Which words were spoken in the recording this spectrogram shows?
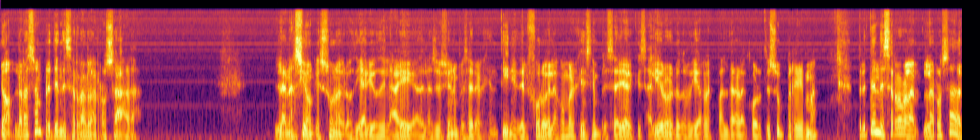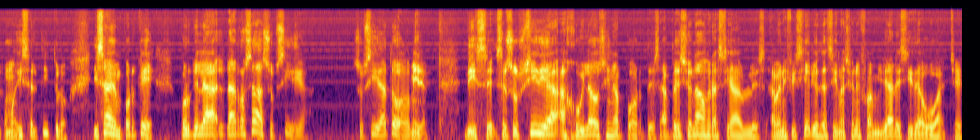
No, la razón pretende cerrar la rosada. La Nación, que es uno de los diarios de la EA, de la Asociación Empresaria Argentina y del Foro de la Convergencia Empresarial, que salieron el otro día a respaldar a la Corte Suprema, pretende cerrar la, rosada, como dice el título. ¿Y saben por qué? Porque la, la rosada subsidia subsidia todo. Mire, dice, se subsidia a jubilados sin aportes, a pensionados graciables, a beneficiarios de asignaciones familiares y de AUH.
